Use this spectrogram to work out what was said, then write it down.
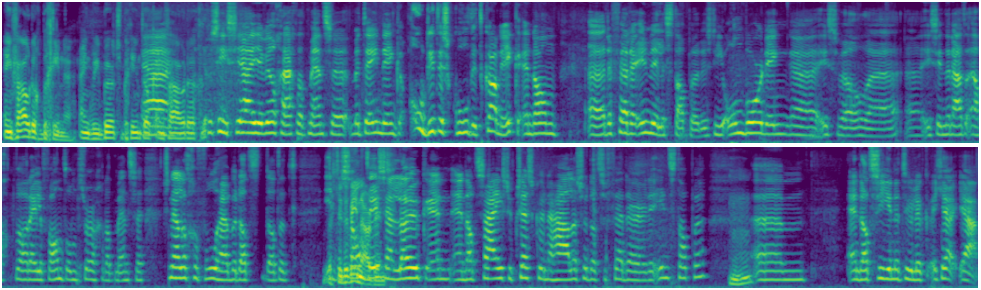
eenvoudig beginnen. Angry Birds begint ook eenvoudig. Precies, ja, je wil graag dat mensen meteen denken: oh, dit is cool, dit kan ik. En dan eh, er verder in willen stappen. Dus die onboarding eh, is, wel, eh, is inderdaad echt wel relevant om te zorgen dat mensen snel het gevoel hebben dat, dat het interessant is bent. en leuk. En, en dat zij succes kunnen halen zodat ze verder erin stappen. Mhm. Ehm, en dat zie je natuurlijk, weet je, ja,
